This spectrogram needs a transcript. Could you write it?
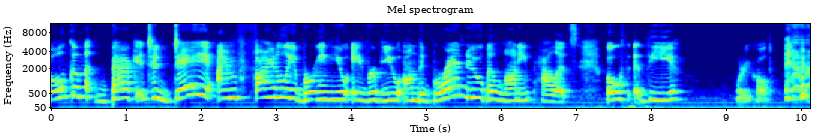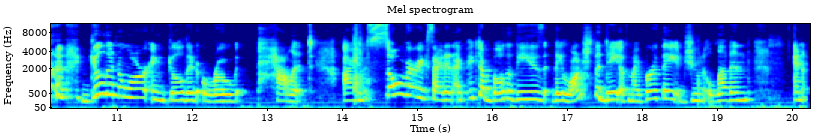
welcome back. Today I'm finally bringing you a review on the brand new Milani palettes, both the, what are you called? Gilded Noir and Gilded Rogue palette. I am so very excited. I picked up both of these. They launched the day of my birthday, June 11th and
